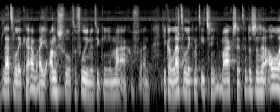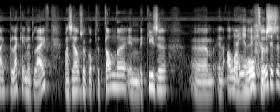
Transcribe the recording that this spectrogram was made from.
letterlijk, hè, waar je angst voelt, dat voel je natuurlijk in je maag. Of, en je kan letterlijk met iets in je maag zitten. Dus er zijn allerlei plekken in het lijf. Maar zelfs ook op de tanden, in de kiezen, ehm, in alle ja, je lichaam holtes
